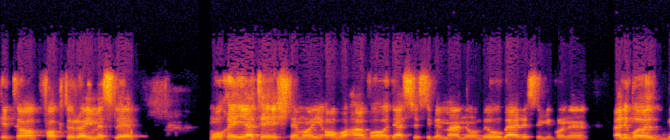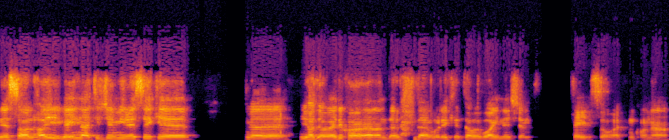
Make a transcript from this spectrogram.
کتاب فاکتورهایی مثل موقعیت اجتماعی آب و هوا دسترسی به منابع و بررسی می‌کنه. ولی با مثال هایی به این نتیجه می‌رسه که یادآوری کنم دارم درباره کتاب واینشن فیل صحبت می‌کنم.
